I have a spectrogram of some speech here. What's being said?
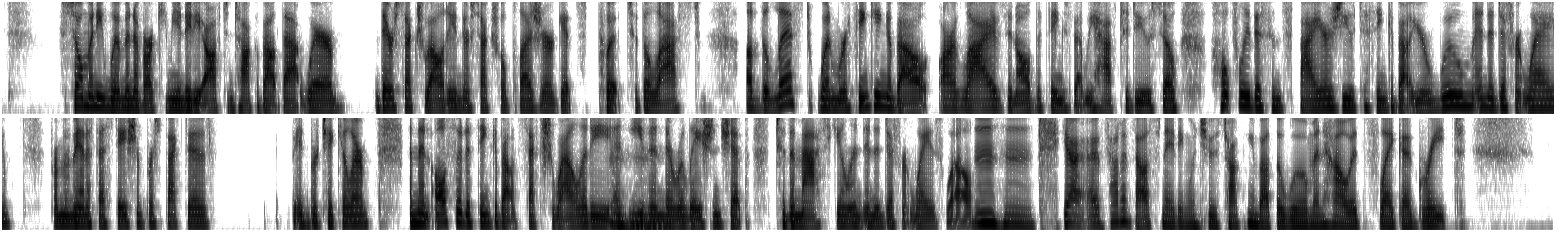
so many women of our community often talk about that where their sexuality and their sexual pleasure gets put to the last of the list when we're thinking about our lives and all the things that we have to do. So, hopefully, this inspires you to think about your womb in a different way from a manifestation perspective, in particular, and then also to think about sexuality and even their relationship to the masculine in a different way as well. hmm Yeah, I found it fascinating when she was talking about the womb and how it's like a great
